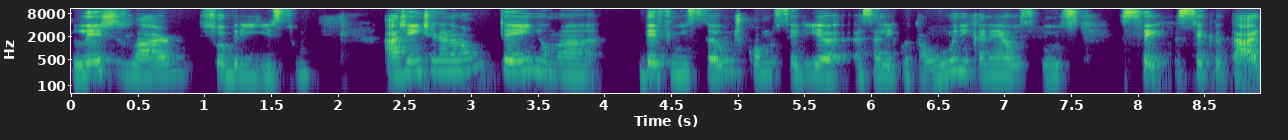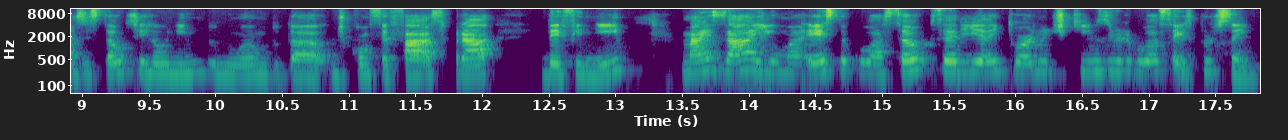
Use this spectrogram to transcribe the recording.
legislar sobre isso. A gente ainda não tem uma definição de como seria essa alíquota única, né? Os, os secretários estão se reunindo no âmbito da, de Concefaz para definir, mas há aí uma especulação que seria em torno de 15,6%.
